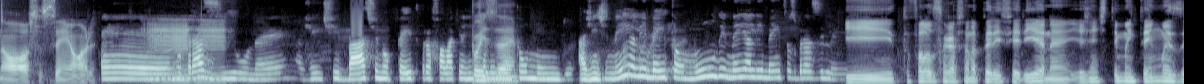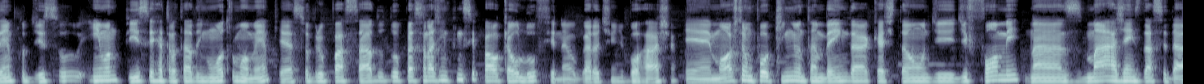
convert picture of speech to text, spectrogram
Nossa Senhora. É, no uhum. Brasil, né? A gente bate no peito para falar que a gente pois alimenta é. o mundo. A gente nem alimenta o mundo e nem alimenta os brasileiros. E tu falou dessa questão da periferia, né? E a gente também tem um exemplo disso em One Piece, retratado em um outro momento, que é sobre o passado do personagem principal, que é o Luffy, né? O garotinho de borracha. É, mostra um pouquinho também da questão de, de fome nas margens da cidade,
